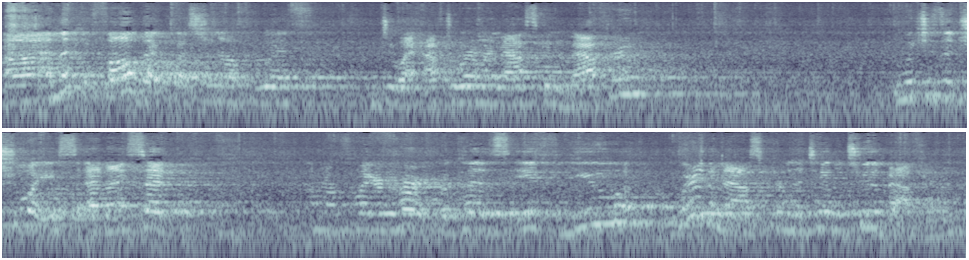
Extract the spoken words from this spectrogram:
Uh, and then he followed that question up with, do I have to wear my mask in the bathroom? Which is a choice. And I said, I'm gonna follow your heart because if you wear the mask from the table to the bathroom,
